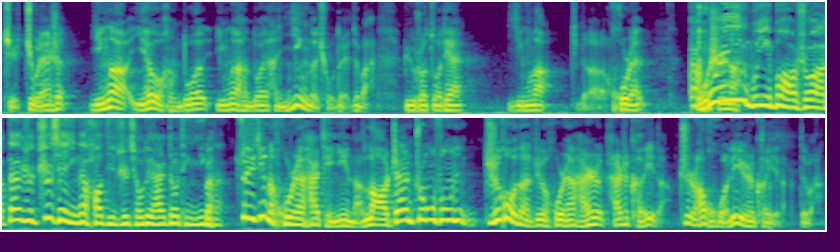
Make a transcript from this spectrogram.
九九连胜，赢了也有很多，赢了很多很硬的球队，对吧？比如说昨天赢了这个湖人，啊湖人硬不硬不好说啊，但是之前赢的好几支球队还是都挺硬的。，最近的湖人还挺硬的，老詹中锋之后的这个湖人还是还是可以的，至少火力是可以的，对吧？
